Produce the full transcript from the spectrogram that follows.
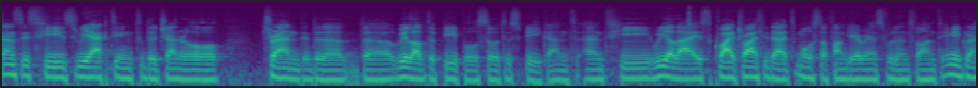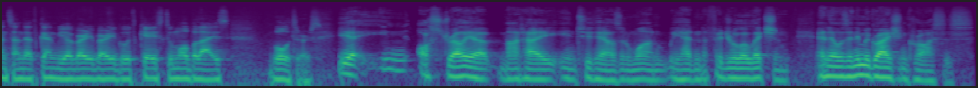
senses. He's reacting to the general trend in the, the will of the people, so to speak. And, and he realized quite rightly that most of Hungarians wouldn't want immigrants, and that can be a very, very good case to mobilize voters. Yeah, in Australia, Mate, in 2001, we had a federal election and there was an immigration crisis.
